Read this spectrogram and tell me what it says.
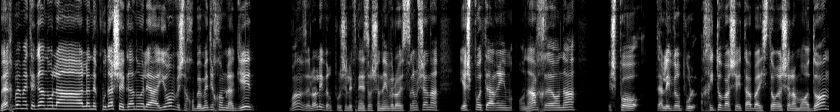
ואיך באמת הגענו ל- לנקודה שהגענו אליה היום, ושאנחנו באמת יכולים להגיד, בואנה, זה לא ליברפול של לפני עשר שנים ולא עשרים שנה, יש פה תארים, עונה אחרי עונה, יש פה את הליברפול הכי טובה שהייתה בהיסטוריה של המועדון.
